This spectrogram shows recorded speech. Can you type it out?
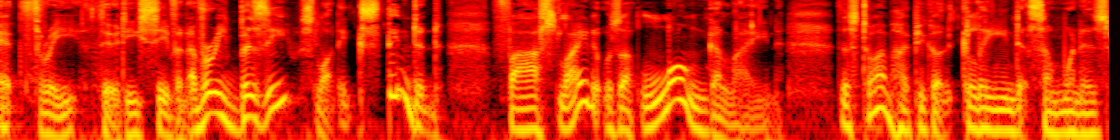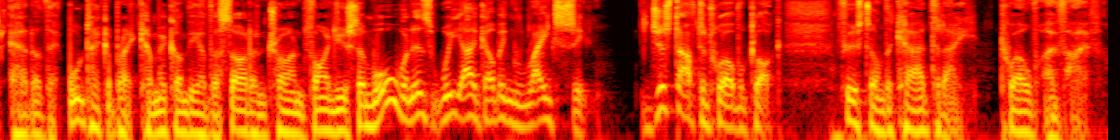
at 3.37. A very busy, slightly extended fast lane. It was a longer lane. This time, hope you got gleaned some winners out of that. We'll take a break, come back on the other side and try and find you some more winners. We are going racing just after 12 o'clock. First on the card today, 12.05.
